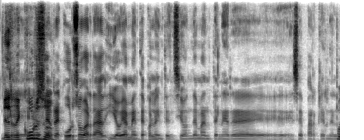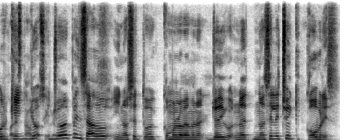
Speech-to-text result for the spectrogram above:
del recurso. Del recurso, ¿verdad? Y obviamente con la intención de mantener eh, ese parque en el mejor estado yo, posible. Yo he pensado, y no sé tú cómo lo ves, yo digo, no, es el hecho de que cobres.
